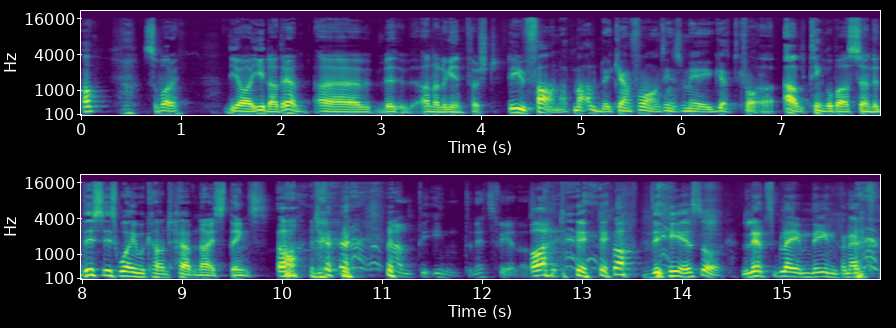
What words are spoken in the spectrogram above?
Hopp. Så var det. Jag gillade den uh, analogin först. Det är ju fan att man aldrig kan få någonting som är gött kvar. Allting går bara sönder. This is why we can't have nice things. Ja. Allt är internets fel alltså. Det är så. Let's blame the internet.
